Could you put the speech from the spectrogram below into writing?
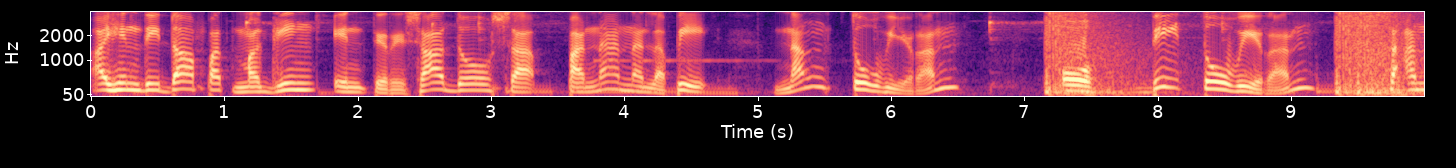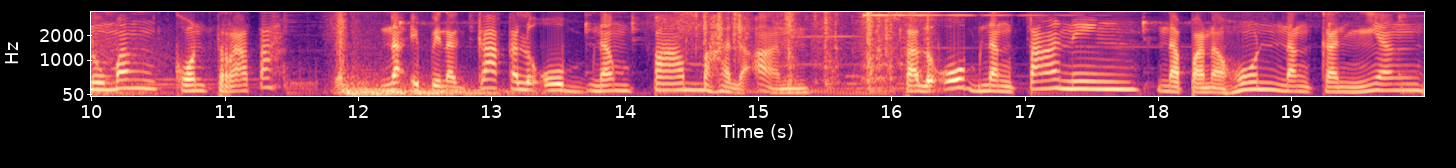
ay hindi dapat maging interesado sa pananalapi ng tuwiran o dituwiran sa anumang kontrata na ipinagkakaloob ng pamahalaan sa loob ng taning na panahon ng kanyang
